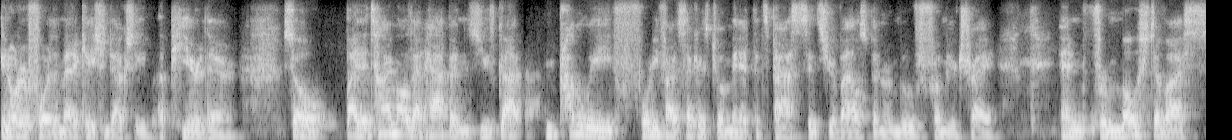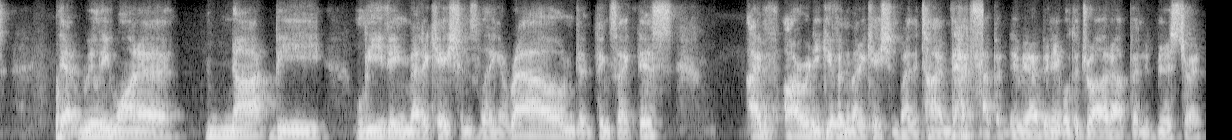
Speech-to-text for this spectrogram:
in order for the medication to actually appear there. So by the time all that happens, you've got probably 45 seconds to a minute that's passed since your vial's been removed from your tray. And for most of us that really want to not be leaving medications laying around and things like this, I've already given the medication by the time that's happened. I mean, I've been able to draw it up and administer it.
